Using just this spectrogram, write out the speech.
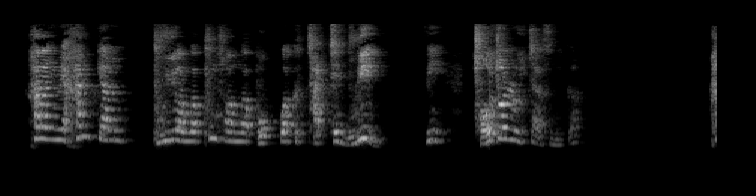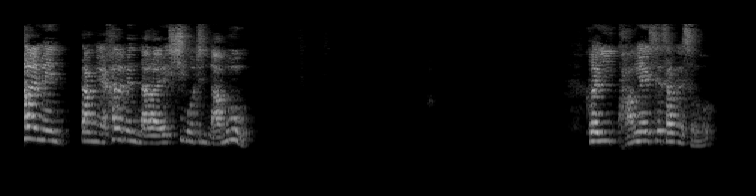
하나님이 함께하는 부유함과 풍성함과 복과 그 자체 누림이 저절로 있지 않습니까? 하나님의 땅에, 하나님의 나라에 심어진 나무, 그러나 이 광야의 세상에서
